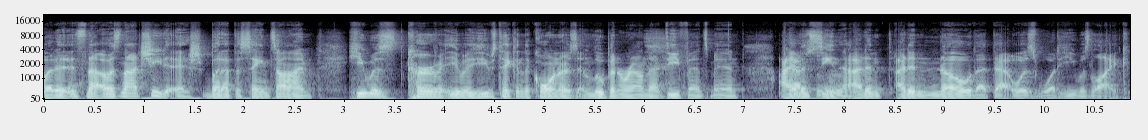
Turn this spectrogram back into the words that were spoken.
but it, it's not it was not cheetah-ish, but at the same time, he was curving he was he was taking the corners and looping around that defense, man. I haven't seen that. I didn't I didn't know that that was what he was like.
